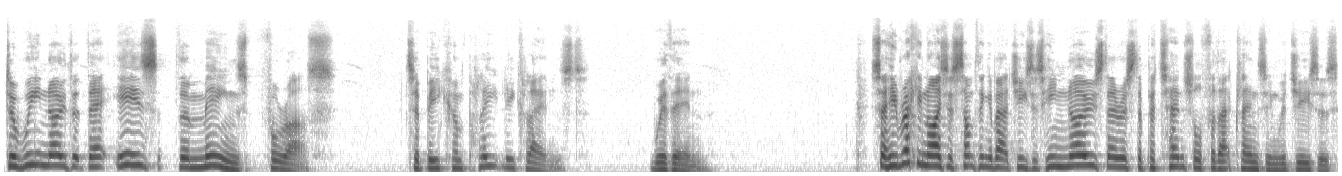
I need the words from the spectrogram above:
Do we know that there is the means for us to be completely cleansed within? So he recognizes something about Jesus. He knows there is the potential for that cleansing with Jesus.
